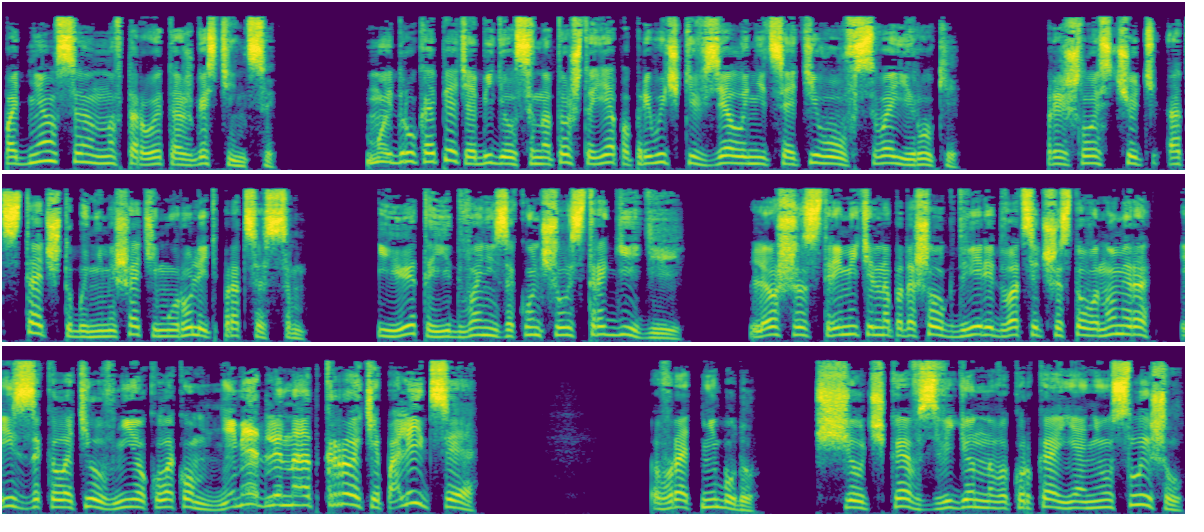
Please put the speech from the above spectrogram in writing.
поднялся на второй этаж гостиницы. Мой друг опять обиделся на то, что я по привычке взял инициативу в свои руки. Пришлось чуть отстать, чтобы не мешать ему рулить процессом. И это едва не закончилось трагедией. Леша стремительно подошел к двери 26 номера и заколотил в нее кулаком «Немедленно откройте, полиция!» Врать не буду. Щелчка взведенного курка я не услышал,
